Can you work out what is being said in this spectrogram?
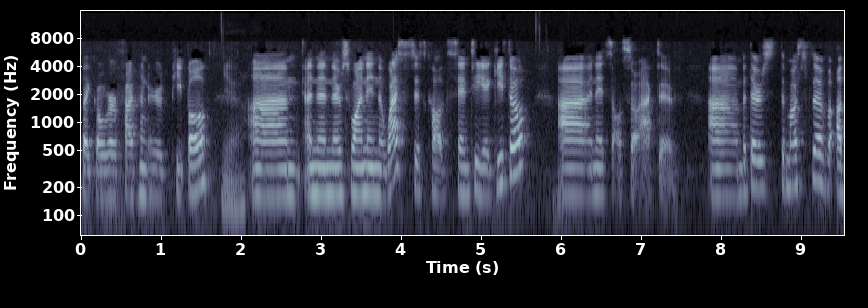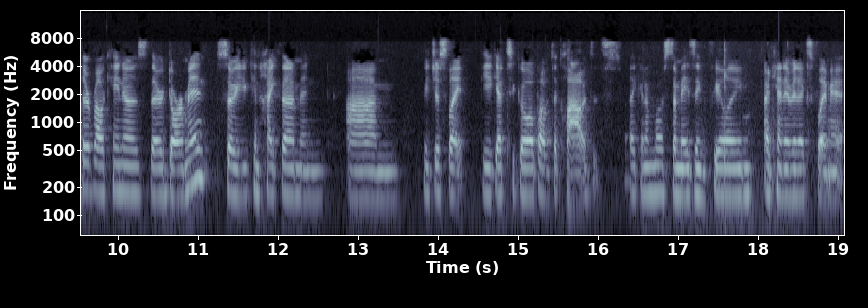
like over 500 people. Yeah. Um, and then there's one in the west. It's called Santiaguito, uh, and it's also active. Um, but there's the most of the other volcanoes. They're dormant, so you can hike them, and um, you just like you get to go above the clouds. It's like a most amazing feeling. I can't even explain it.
